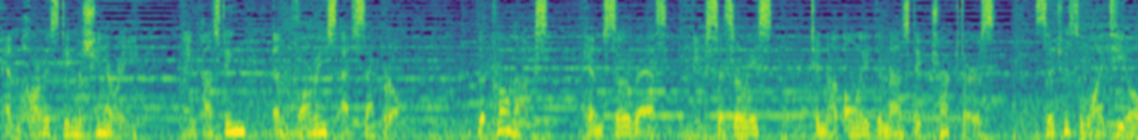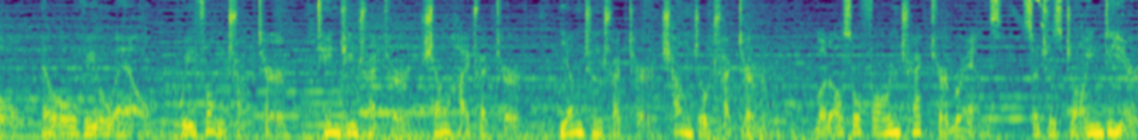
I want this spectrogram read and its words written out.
hemp harvesting machinery, and casting and forging etc. The products can serve as accessories to not only domestic tractors such as YTO, LOVOL, Weifang tractor, Tianjin tractor, Shanghai tractor, Yancheng tractor, Changzhou tractor, but also foreign tractor brands such as John Deere,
